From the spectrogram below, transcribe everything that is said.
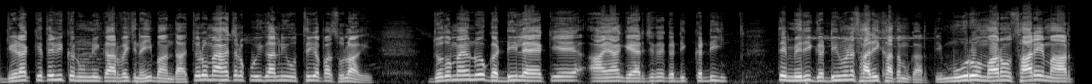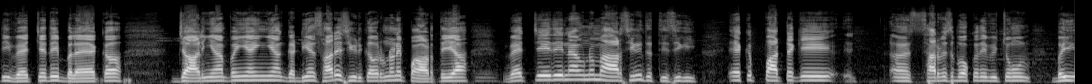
ਜਿਹੜਾ ਕਿਤੇ ਵੀ ਕਾਨੂੰਨੀ ਕਾਰਵਾਈ 'ਚ ਨਹੀਂ ਬੰਦਾ ਚਲੋ ਮੈਂ ਕਿਹਾ ਚਲੋ ਕੋਈ ਗੱਲ ਨਹੀਂ ਉੱਥੇ ਹੀ ਆਪਾਂ ਸੁਲਾਂਗੇ ਜਦੋਂ ਮੈਂ ਉਹਨੂੰ ਗੱਡੀ ਲੈ ਕੇ ਆਇਆ ਗੈਰਜ ਤੇ ਗੱਡੀ ਕੱਢੀ ਤੇ ਮੇਰੀ ਗੱਡੀ ਉਹਨਾਂ ਨੇ ਸਾਰੀ ਖਤਮ ਕਰਤੀ। ਮੂਹਰੋਂ ਮਾਰੋਂ ਸਾਰੇ ਮਾਰਤੀ ਵਿੱਚ ਇਹਦੇ ਬਲੈਕ ਜਾਲੀਆਂ ਪਈਆਂ ਆਈਆਂ ਗੱਡੀਆਂ ਸਾਰੇ ਸੀਟ ਕਵਰ ਉਹਨਾਂ ਨੇ ਪਾੜਤੇ ਆ। ਵਿੱਚ ਇਹਦੇ ਨਾਲ ਉਹਨਾਂ ਮਾਰਸੀ ਨਹੀਂ ਦਿੱਤੀ ਸੀਗੀ। ਇੱਕ ਪੱਟ ਕੇ ਸਰਵਿਸ ਬੁੱਕ ਦੇ ਵਿੱਚੋਂ ਬਈ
